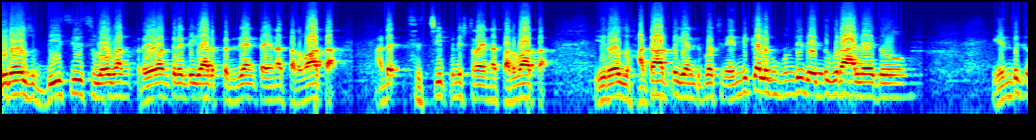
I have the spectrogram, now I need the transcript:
ఈరోజు బీసీ స్లోగన్ రేవంత్ రెడ్డి గారు ప్రెసిడెంట్ అయిన తర్వాత అంటే చీఫ్ మినిస్టర్ అయిన తర్వాత ఈరోజు హఠాత్తుగా ఎందుకు వచ్చిన ఎన్నికలకు ముందు ఇది ఎందుకు రాలేదు? ఎందుకు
